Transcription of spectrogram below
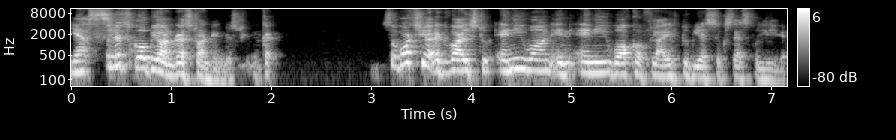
Yes. So let's go beyond restaurant industry. Okay. So what's your advice to anyone in any walk of life to be a successful leader?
